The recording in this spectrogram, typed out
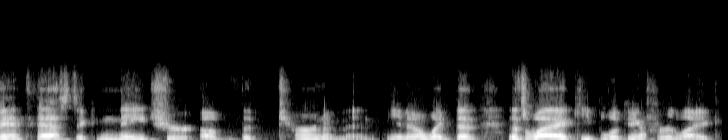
fantastic nature of the tournament. You know, like that. That's why I keep looking for like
